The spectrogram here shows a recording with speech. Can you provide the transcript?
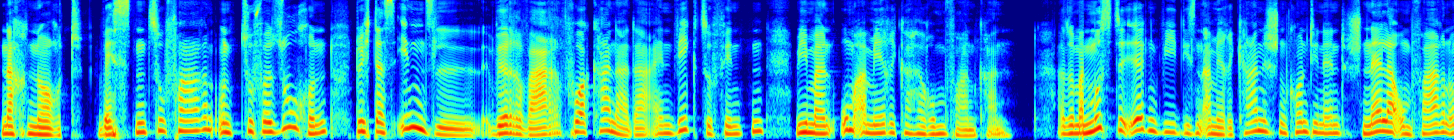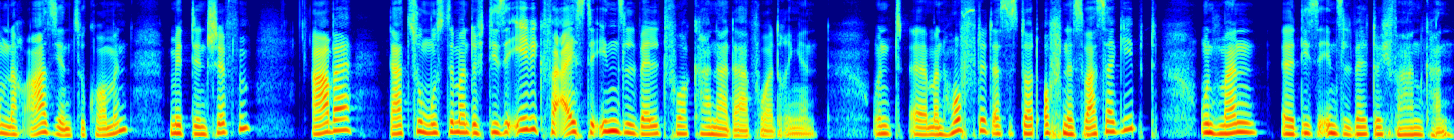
nach Nordwesten zu fahren und zu versuchen, durch das Inselwirrwarr vor Kanada einen Weg zu finden, wie man um Amerika herumfahren kann. Also man musste irgendwie diesen amerikanischen Kontinent schneller umfahren, um nach Asien zu kommen mit den Schiffen, aber Dazu musste man durch diese ewig vereiste Inselwelt vor Kanada vordringen. Und äh, man hoffte, dass es dort offenes Wasser gibt und man äh, diese Inselwelt durchfahren kann.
